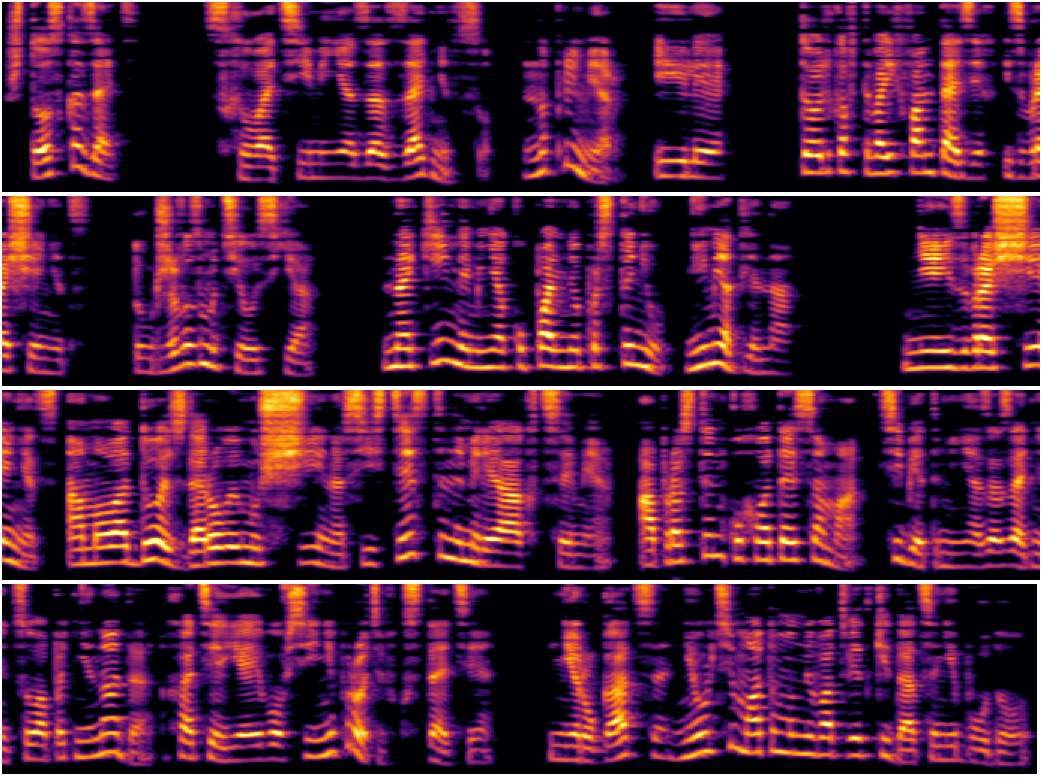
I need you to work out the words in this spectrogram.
«Что сказать?» «Схвати меня за задницу, например, или...» «Только в твоих фантазиях, извращенец!» Тут же возмутилась я. «Накинь на меня купальную простыню, немедленно!» Не извращенец, а молодой, здоровый мужчина с естественными реакциями. А простынку хватай сама. Тебе-то меня за задницу лапать не надо, хотя я и вовсе и не против, кстати. Не ругаться, ни ультиматумами в ответ кидаться не буду.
